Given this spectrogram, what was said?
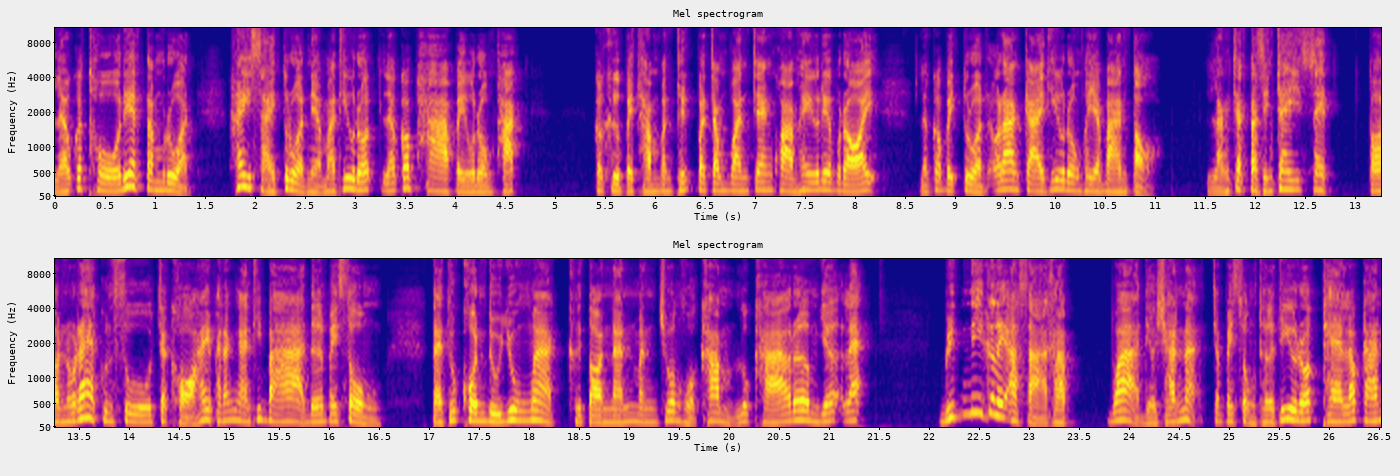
แล้วก็โทรเรียกตำรวจ ให้สายตรวจเนี่ยมาที่รถแล้วก็พาไปโรงพัก ก็คือไปทำบันทึกประจำวันแจ้งความให้เรียบร้อย แล้วก็ไปตรวจร่างกายที่โรงพยาบาลต่อ หลังจากตัดสินใจเสร็จ ตอนแรกคุณซูจะขอให้พนักงานที่บาร์เดินไปส่ง แต่ทุกคนดูยุ่งมาก คือตอนนั้นมันช่วงหัวค่ำลูกค้าเริ่มเยอะและบริตนี่ก็เลยอาสาครับ ว่าเดี๋ยวฉันน่ะจะไปส่งเธอที่รถแทนแล้วกัน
